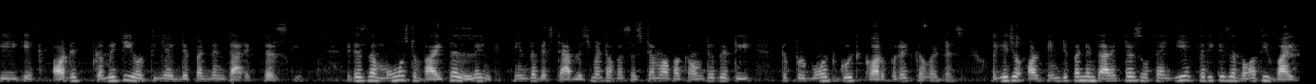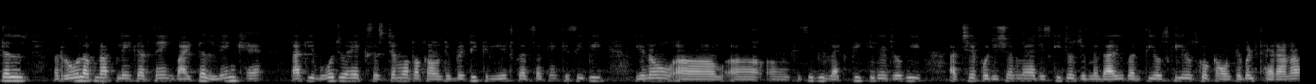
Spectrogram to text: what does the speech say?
कि एक ऑडिट कमिटी होती है इंडिपेंडेंट डायरेक्टर्स की। It is the most vital link in the establishment of a system of accountability to promote good corporate governance. और ये जो independent directors होते हैं ये एक तरीके से बहुत ही vital role अपना play करते हैं एक vital link है ताकि वो जो है एक सिस्टम ऑफ़ अकाउंटेबिलिटी क्रिएट कर सकें किसी भी यू you नो know, किसी भी व्यक्ति के लिए जो भी अच्छे पोजीशन में है जिसकी जो ज़िम्मेदारी बनती है उसके लिए उसको अकाउंटेबल ठहराना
